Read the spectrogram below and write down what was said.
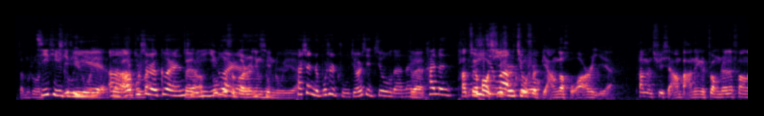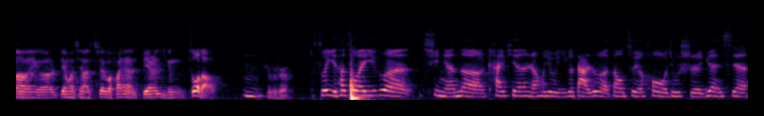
怎么说集体主主义，而不是个人主义，一不是个人人去英雄主义。他甚至不是主角去救的那个，他们他最后其实就是点了个火而已。他们去想把那个撞针放到那个电话线上，结果发现别人已经做到了，嗯。是不是？所以它作为一个去年的开篇，然后又一个大热，到最后就是院线。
